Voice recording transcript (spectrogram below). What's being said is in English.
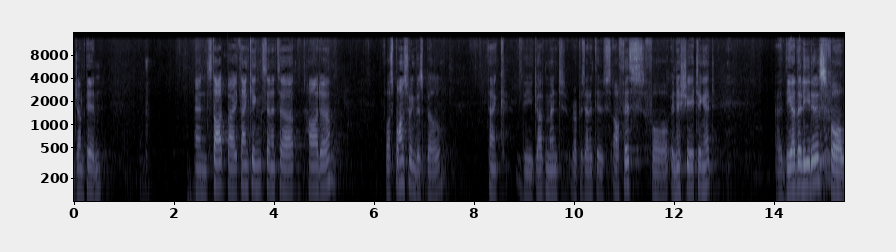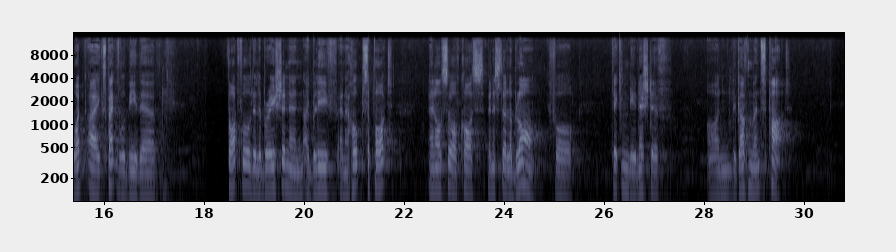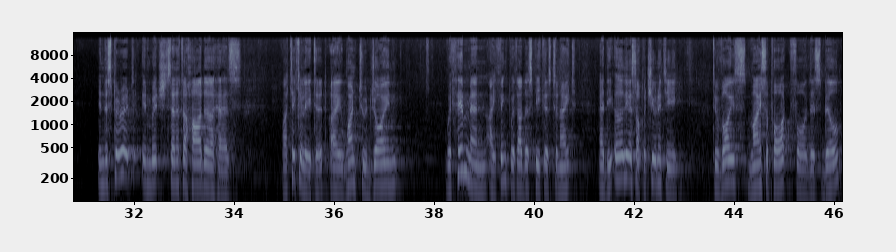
jump in and start by thanking Senator Harder for sponsoring this bill. Thank the Government Representative's Office for initiating it. Uh, the other leaders for what I expect will be their thoughtful deliberation and I believe and I hope support. And also, of course, Minister LeBlanc for taking the initiative on the government's part. In the spirit in which Senator Harder has articulated, I want to join with him and I think with other speakers tonight at the earliest opportunity to voice my support for this bill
